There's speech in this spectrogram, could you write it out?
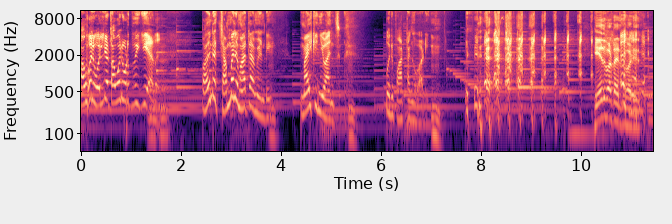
ടവൽ വലിയ ടവൽ കൊടുത്ത് നിൽക്കുകയാണ്. അപ്പൊ അതിന്റെ ചമ്മൽ മാറ്റാൻ വേണ്ടി മൈക്കിഞ്ഞ് വാങ്ങിച്ചു ഒരു പാട്ടങ്ങ് പാടി. ഏത് പാട്ടായിരുന്നു പാടിയത്?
